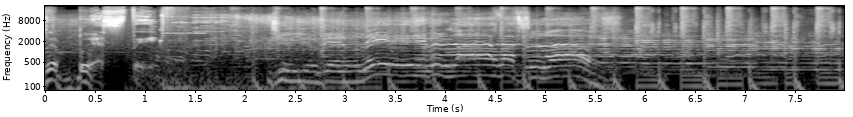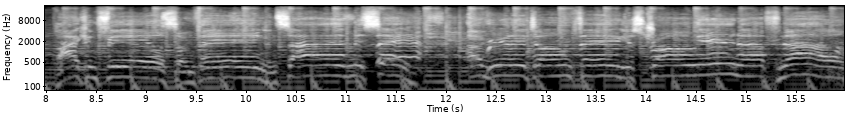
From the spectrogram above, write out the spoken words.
The Best. Do you believe in love after love? I can feel something inside me say I really don't think you're strong enough now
